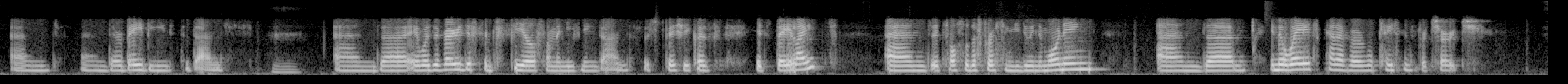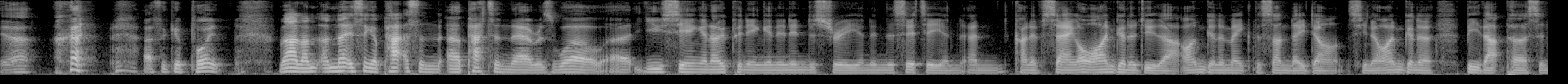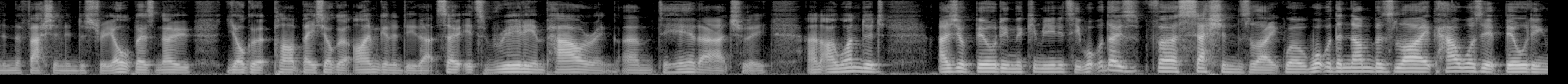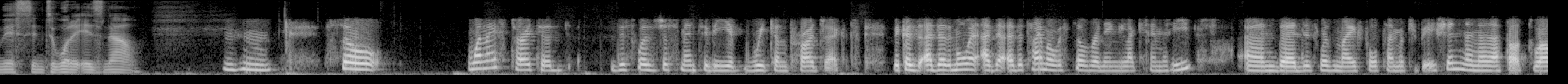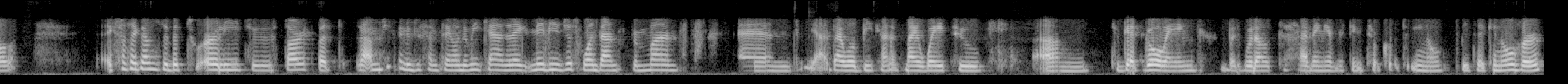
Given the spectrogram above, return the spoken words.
and and their babies to dance. Mm-hmm. And uh, it was a very different feel from an evening dance, especially because it's daylight and it's also the first thing you do in the morning. And um, in a way, it's kind of a replacement for church. Yeah. That's a good point, man. I'm, I'm noticing a pattern a pattern there as well. Uh, you seeing an opening in an industry and in the city, and, and kind of saying, "Oh, I'm gonna do that. I'm gonna make the Sunday dance. You know, I'm gonna be that person in the fashion industry. Oh, there's no yogurt, plant based yogurt. I'm gonna do that." So it's really empowering um, to hear that actually, and I wondered as you're building the community, what were those first sessions like? Well, what were the numbers like? How was it building this into what it is now? Mm-hmm. So, when I started, this was just meant to be a weekend project because at the moment, at the, at the time, I was still running La Crèmerie, and uh, this was my full time occupation. And then I thought, well, extravaganza is a bit too early to start, but I'm just going to do something on the weekend, like maybe just one dance per month and yeah, that will be kind of my way to um, to get going, but without having everything to you know be taken over.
